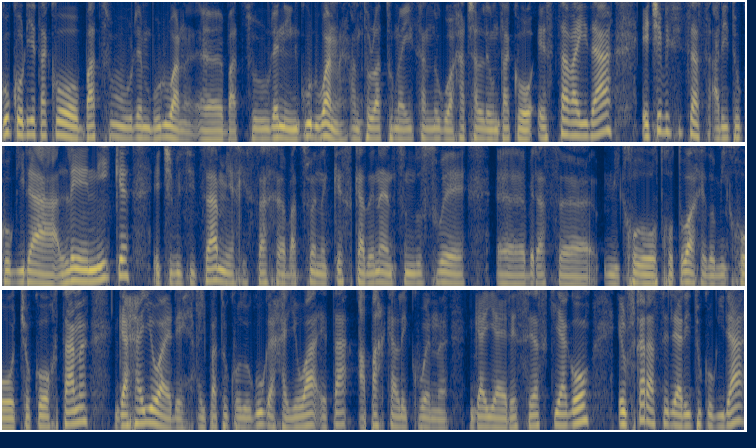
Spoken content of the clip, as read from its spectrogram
guk horietako batzuren buruan, e, batzuren inguruan antolatu nahi izan dugu ahatsalde eztabaida, etxe bizitzaz arituko gira lehenik, etxe bizitza miagizak batzuen kezka dena entzun duzue e, beraz e, mikrotrotuak edo mikrotxoko hortan, gajaioa ere aipatuko dugu, gajaioa eta aparkalekuen gaia ere zehazkiago, Euskara Euskaraz ere arituko gira,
